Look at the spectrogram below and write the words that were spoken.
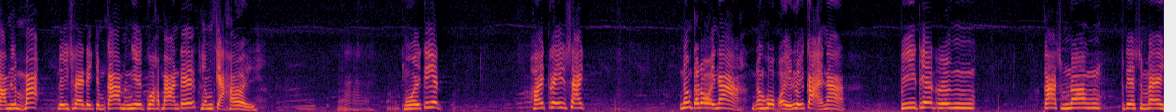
កម្មលំបាកដីស្រែដីចំការមិនងាយគោះបានទេខ្ញុំចាស់ហើយមួយទៀតហើយត្រីសាច់នឹងតរយណានឹងហូបអីលុយកាក់ឯណាពីរទៀតរឿងការសំណងប្រទេសស្បែង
